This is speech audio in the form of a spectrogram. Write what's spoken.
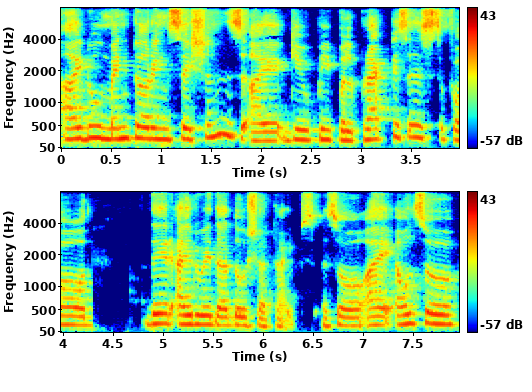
I do mentoring sessions. I give people practices for their Ayurveda dosha types. So I also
